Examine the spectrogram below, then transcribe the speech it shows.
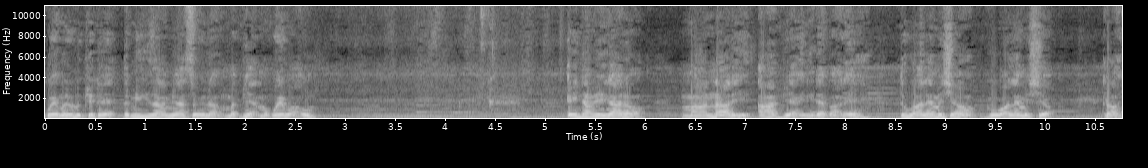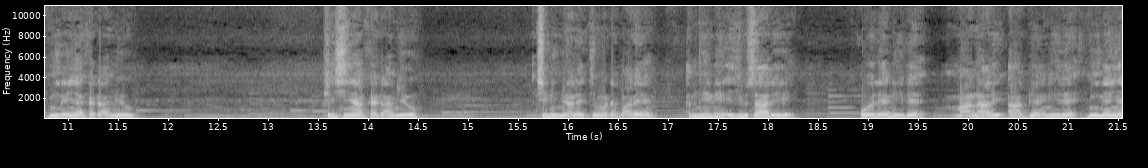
ကွဲမလို့လို့ဖြစ်တဲ့သမီးစားများဆိုရင်တော့မပြက်မကွဲပါဘူးအိမ်ထောင်ရေးကတော့မာနတွေအားပြိုင်နေတတ်ပါတယ်သူကလည်းမလျှော့ကိုကလည်းမလျှော့အဲ့တော့ညှိနှိုင်းရခက်တာမျိုး ဖြစ်ရှင်းရခက်တာမျိုးအချိန်ကြီးများလဲကြုံရတတ်ပါတယ်အမြင်နဲ့အယူဆတွေကွဲလဲနေတဲ့မာနတွေအားပြိုင်နေတဲ့ညှိနှိုင်းရ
